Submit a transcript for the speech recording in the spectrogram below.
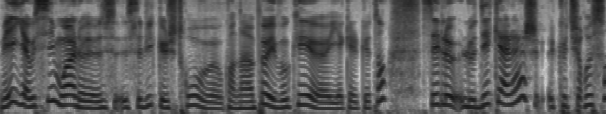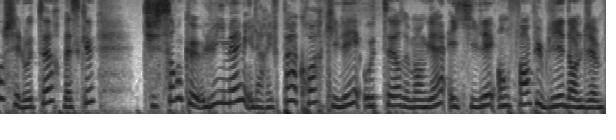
Mais il y a aussi, moi, celui que je trouve, euh, qu'on a un peu évoqué euh, il y a quelques temps, c'est le, le décalage que tu ressens chez l'auteur parce que tu sens que lui-même, il n'arrive pas à croire qu'il est auteur de manga et qu'il est enfin publié dans le Jump.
